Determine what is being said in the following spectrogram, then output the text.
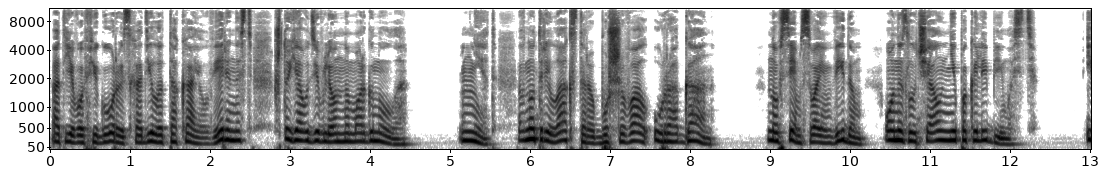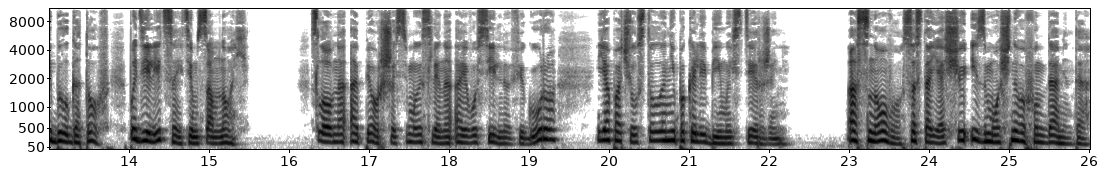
От его фигуры исходила такая уверенность, что я удивленно моргнула. Нет, внутри Лакстера бушевал ураган. Но всем своим видом он излучал непоколебимость. И был готов поделиться этим со мной. Словно опершись мысленно о его сильную фигуру, я почувствовала непоколебимый стержень. Основу, состоящую из мощного фундамента.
